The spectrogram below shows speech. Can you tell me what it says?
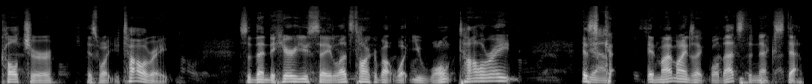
culture is what you tolerate. So then to hear you say, "Let's talk about what you won't tolerate," is Yeah. in my mind like, well, that's the next step,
